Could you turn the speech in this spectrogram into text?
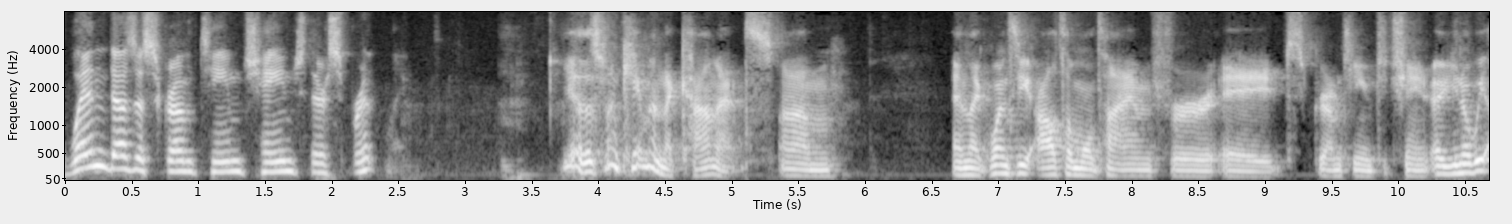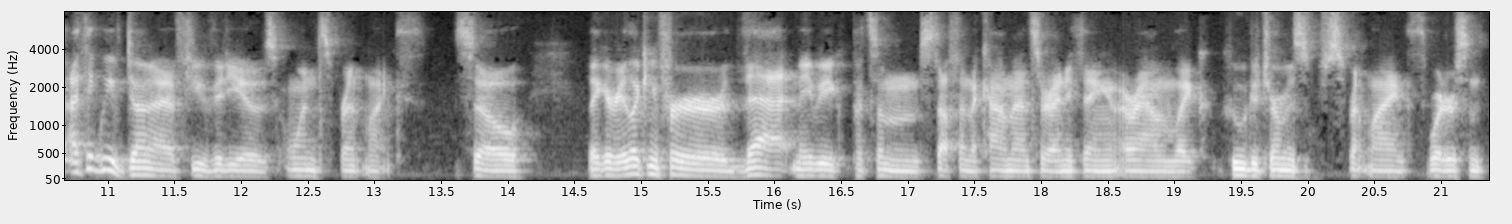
When does a Scrum team change their sprint length? Yeah, this one came in the comments. Um, and like, when's the optimal time for a Scrum team to change? Uh, you know, we I think we've done a few videos on sprint length. So, like, if you're looking for that, maybe put some stuff in the comments or anything around like who determines sprint length. What are some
